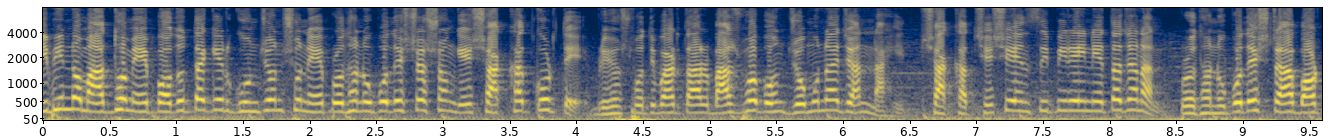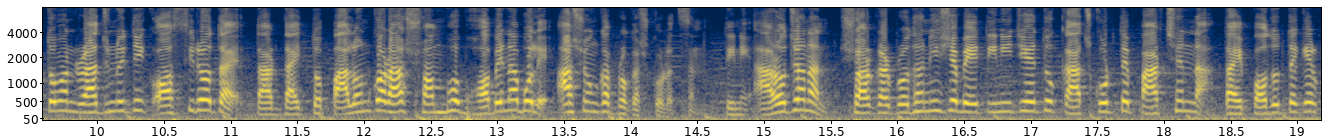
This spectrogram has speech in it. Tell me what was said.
বিভিন্ন মাধ্যমে পদত্যাগের গুঞ্জন শুনে প্রধান উপদেষ্টার সঙ্গে সাক্ষাৎ করতে বৃহস্পতিবার তার বাসভবন যমুনায় যান নাহিদ। সাক্ষাৎ শেষে এনসিপির এই নেতা জানান, প্রধান উপদেষ্টা বর্তমান রাজনৈতিক অস্থিরতায় তার দায়িত্ব পালন করা সম্ভব হবে না বলে আশঙ্কা প্রকাশ করেছেন। তিনি আরও জানান, সরকার প্রধান হিসেবে তিনি যেহেতু কাজ করতে পারছেন না, তাই পদত্যাগের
